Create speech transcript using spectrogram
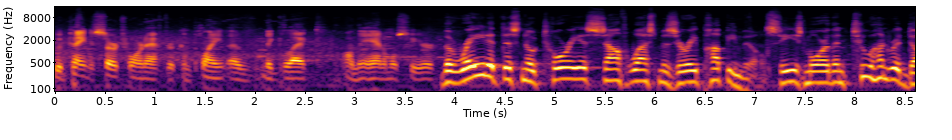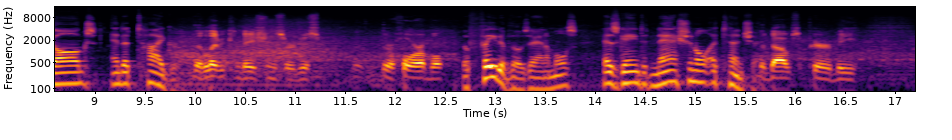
We obtained a search warrant after a complaint of neglect on the animals here. The raid at this notorious southwest Missouri puppy mill seized more than 200 dogs and a tiger. The living conditions are just, they're horrible. The fate of those animals has gained national attention. The dogs appear to be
